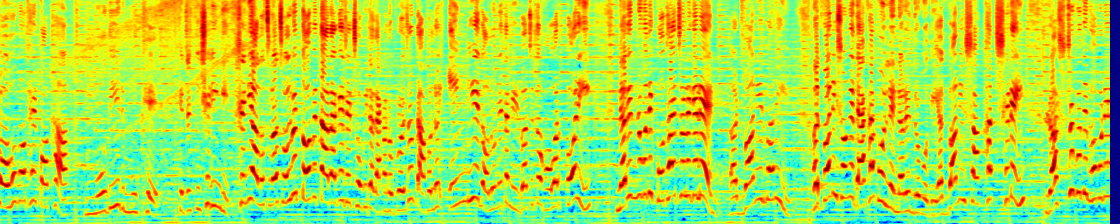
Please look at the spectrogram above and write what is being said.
সহমতের কথা মোদীর মুখে। এটা কিসের ইঙ্গিত? সে নিয়ে আলোচনা চলবে, তবে তার আগে যে ছবিটা দেখানো প্রয়োজন, তা হলো এনডিএ দলনেতা নির্বাচিত হওয়ার পরই নরেন্দ্র মোদী কোথায় চলে গেলেন? আডবাণীর বাড়ি। আডবাণীর সঙ্গে দেখা করলেন নরেন্দ্র মোদী। আডবাণীর সাক্ষাৎ সেরেই রাষ্ট্রপতি ভবনে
